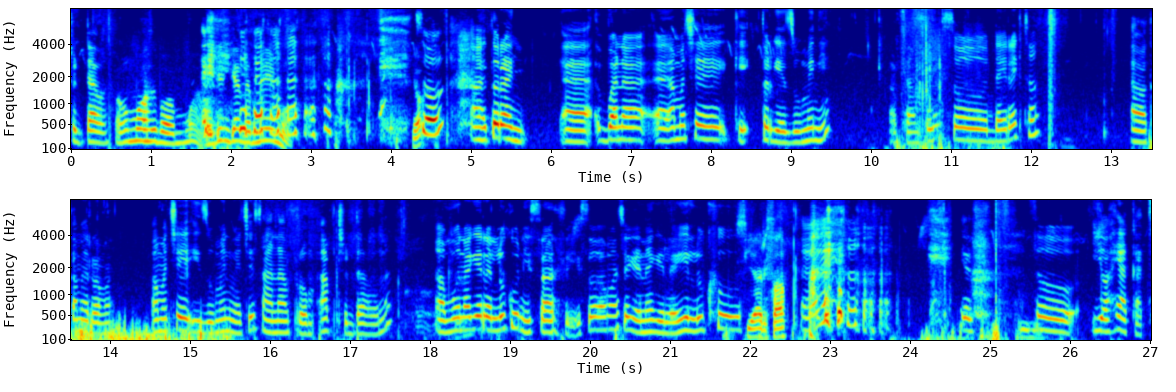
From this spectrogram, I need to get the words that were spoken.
to down Almost about more. I didn't get the memo. So uh, torany uh, bwana uh, amache ke, tor kezumeni after I'm so director our cameraman amache izumeni weche sana from up to down. Amun akere luku ni safi. So amache kenai kele hii luku. Siari safi. yes. So your haircut.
